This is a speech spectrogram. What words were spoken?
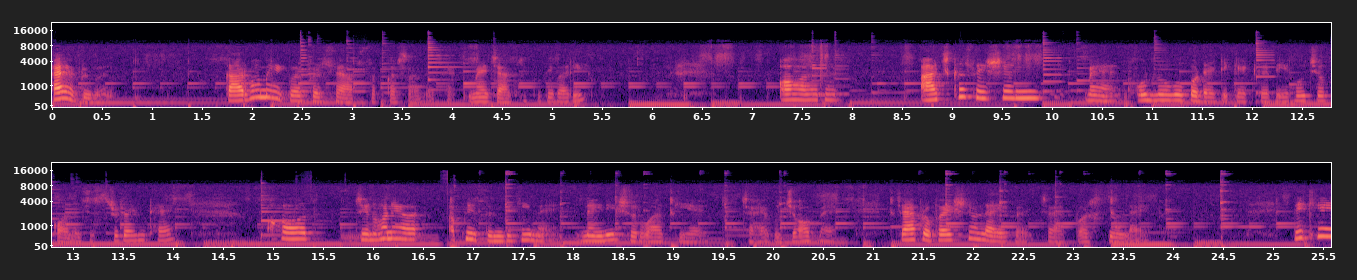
hi everyone Karwa में एक बार फिर से आप सबका स्वागत है। मैं जागृति तिवारी। और आज का सेशन मैं उन लोगों को डेडिकेट कर रही हूँ जो कॉलेज स्टूडेंट है और जिन्होंने अपनी ज़िंदगी में नई नई शुरुआत की है, चाहे वो जॉब है, चाहे प्रोफेशनल लाइफ है, चाहे पर्सनल लाइफ है। देखिए,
